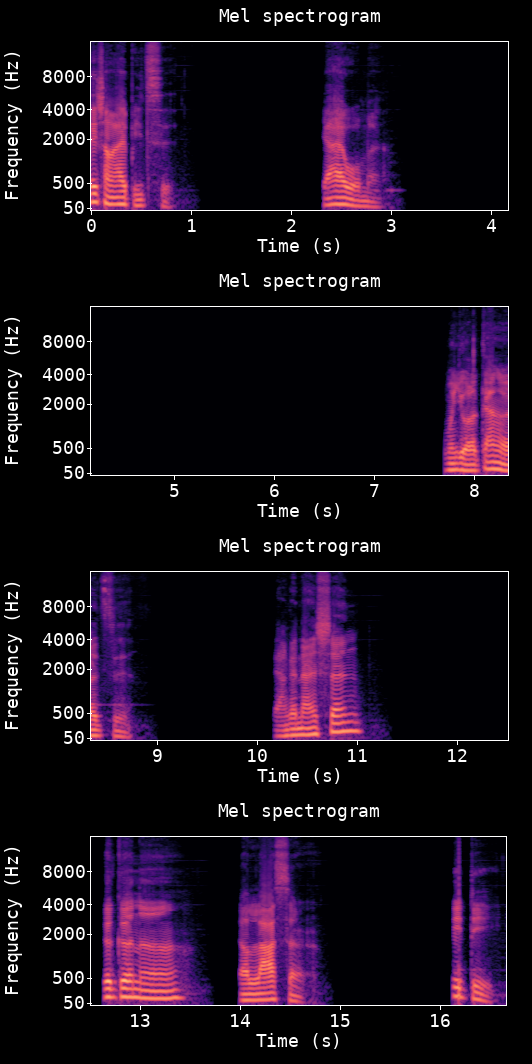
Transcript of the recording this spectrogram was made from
非常爱彼此，也爱我们。我们有了干儿子，两个男生。哥哥呢叫 Lasser，弟弟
